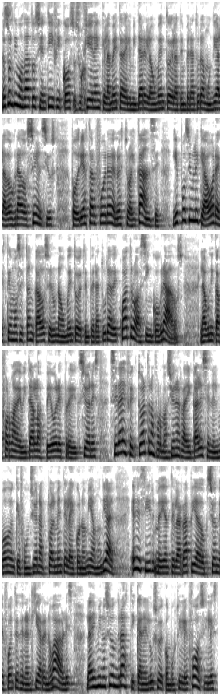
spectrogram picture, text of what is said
Los últimos datos científicos sugieren que la meta de limitar el aumento de la temperatura mundial a 2 grados Celsius podría estar fuera de nuestro alcance y es posible que ahora estemos estancados en un aumento de temperatura de 4 a 5 grados. La única forma de evitar las peores predicciones será efectuar transformaciones radicales en el modo en que funciona actualmente la economía mundial, es decir, mediante la rápida adopción de fuentes de energía renovables, la disminución drástica en el uso de combustibles fósiles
